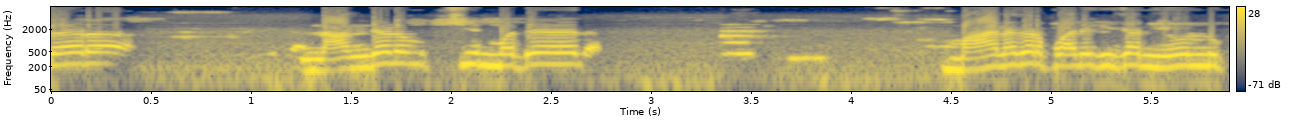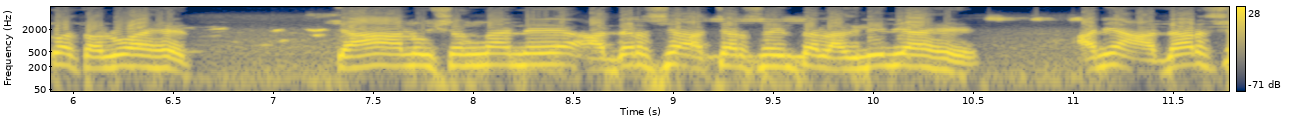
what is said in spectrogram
तर नांदेडमध्ये महानगरपालिकेच्या निवडणुका चालू आहेत. त्या अनुषंगाने आदर्श आचारसंहिता लागलेली आहे. आणि आदर्श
